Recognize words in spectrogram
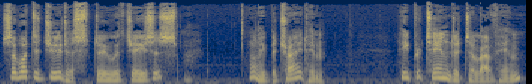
So what did Judas do with Jesus? Well, he betrayed him. He pretended to love him,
